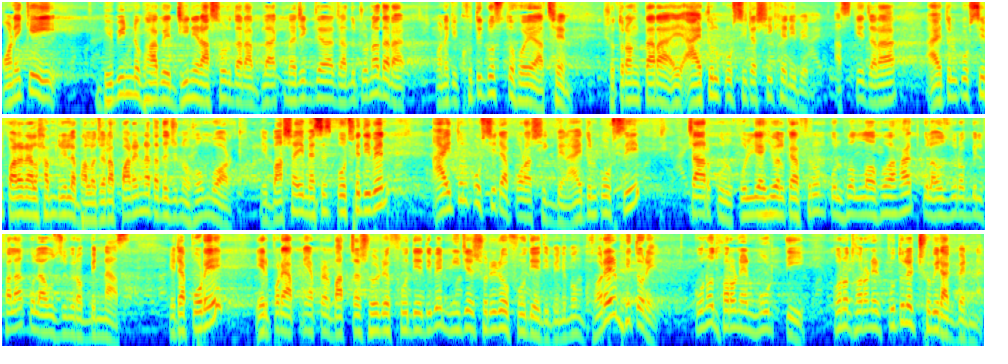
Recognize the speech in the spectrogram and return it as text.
অনেকেই বিভিন্নভাবে জিনের আসর দ্বারা ব্ল্যাক ম্যাজিক দ্বারা, জাদুটোনা দ্বারা অনেকে ক্ষতিগ্রস্ত হয়ে আছেন। সুতরাং তারা এই আয়তুল কুরসিটা শিখে নেবেন। আজকে যারা আয়তুল কুরসি পারেন, আলহামদুলিল্লাহ ভালো। যারা পারেন না, তাদের জন্য হোমওয়ার্ক এই বাসায় মেসেজ পৌঁছে দিবেন। আয়াতুল কুরসিটা পড়া শিখবেন। আয়াতুল কুরসি চার কুল। কুলিয়াহিউল কাফিরুন, কুল হুয়াল্লাহু আহাদ, কুল আউযু বিরব্বিল ফালাক, কুল আউযু বিরব্বিন নাস। এটা পড়ে, এরপরে আপনি আপনার বাচ্চার শরীরে ফু দিয়ে দিবেন, নিজের শরীরেও ফু দিয়ে দিবেন এবং ঘরের ভিতরে কোনো ধরনের মূর্তি, কোনো ধরনের পুতুলের ছবি রাখবেন না।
